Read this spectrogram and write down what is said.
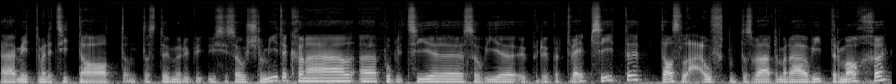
äh, mit einem Zitat. Und das tun wir über unsere Social Media Kanäle äh, publizieren, sowie über, über die Webseite. Das läuft und das werden wir auch weitermachen.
